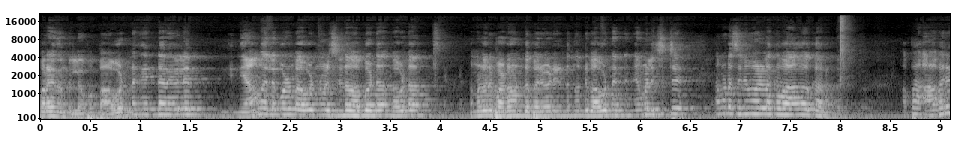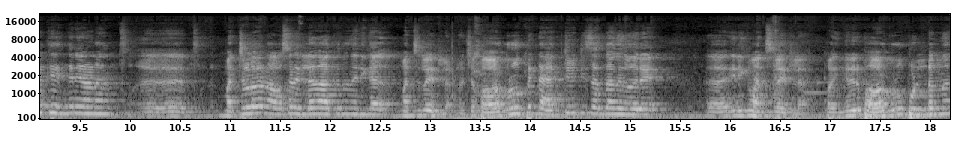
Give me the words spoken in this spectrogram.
പറയുന്നുണ്ടല്ലോ. അപ്പൊ ബാബുവേട്ടനൊക്കെ എന്റെ അറിവിൽ ഞാൻ വല്ലപ്പോഴും ബാബുവേട്ടനെ വിളിച്ചിട്ട് ബാബുവേട്ട ബാബുട്ട നമ്മളൊരു പടമുണ്ട് പരിപാടി ഉണ്ടെന്നുണ്ട് ബാബുട്ടൻ ഞാൻ വിളിച്ചിട്ട് നമ്മുടെ സിനിമകളിലൊക്കെ ഭാഗമാക്കാറുണ്ട് അപ്പൊ അവരൊക്കെ എങ്ങനെയാണ് മറ്റുള്ളവരുടെ അവസരം ഇല്ലാതാക്കുന്നത് എനിക്ക് മനസ്സിലായിട്ടില്ല. എന്ന് പവർ ഗ്രൂപ്പിന്റെ ആക്ടിവിറ്റീസ് എന്താണെന്ന് ഇതുവരെ എനിക്ക് മനസ്സിലായിട്ടില്ല. അപ്പൊ ഇങ്ങനെ ഒരു പവർ ഗ്രൂപ്പ് ഉണ്ടെന്ന്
